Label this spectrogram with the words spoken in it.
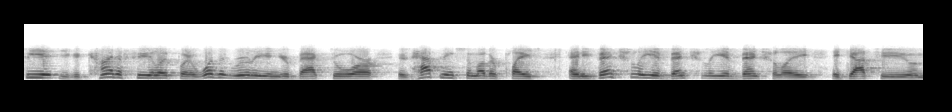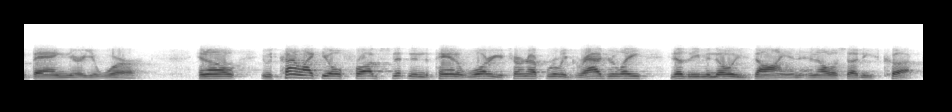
see it, you could kind of feel it, but it wasn't really in your back door. It was happening some other place, and eventually, eventually, eventually, it got to you, and bang, there you were. You know, it was kind of like the old frog sitting in the pan of water. You turn up really gradually, he doesn't even know he's dying, and all of a sudden he's cooked.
